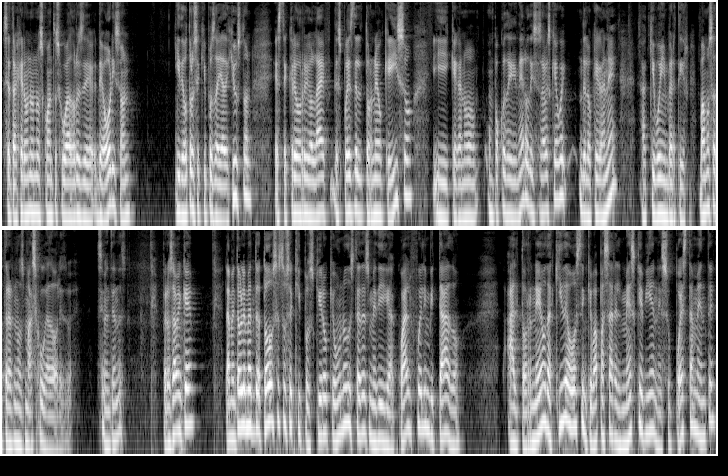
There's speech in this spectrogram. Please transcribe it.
se trajeron unos cuantos jugadores de, de Horizon y de otros equipos de allá de Houston. Este creo Real Life después del torneo que hizo y que ganó un poco de dinero, dice, "¿Sabes qué, güey? De lo que gané, aquí voy a invertir. Vamos a traernos más jugadores, güey." ¿Sí me entiendes? Pero ¿saben qué? Lamentablemente todos estos equipos quiero que uno de ustedes me diga cuál fue el invitado al torneo de aquí de Austin que va a pasar el mes que viene, supuestamente,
